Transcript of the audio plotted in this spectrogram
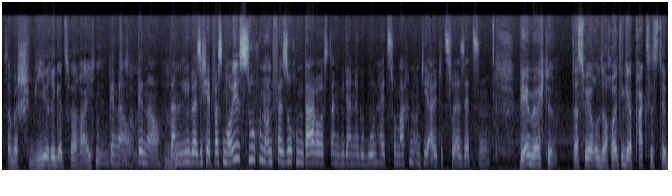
ist aber schwieriger zu erreichen in dem Genau, Zusammenhang. genau. Dann lieber sich etwas Neues suchen und versuchen, daraus dann wieder eine Gewohnheit zu machen und die alte zu ersetzen. Wer möchte, das wäre unser heutiger Praxistipp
